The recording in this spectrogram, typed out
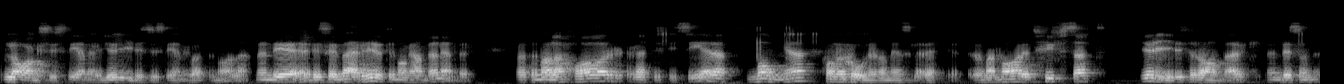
lagsystem eller juridiskt system i Guatemala. Men det, det ser värre ut i många andra länder. Guatemala har ratificerat många konventioner om mänskliga rättigheter och man har ett hyfsat juridiskt ramverk. Men det som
